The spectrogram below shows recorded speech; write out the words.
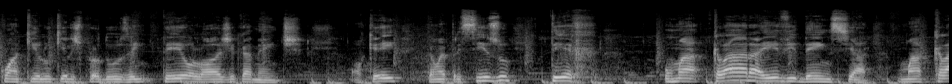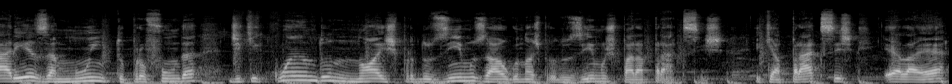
com aquilo que eles produzem teologicamente, ok? Então é preciso ter uma clara evidência, uma clareza muito profunda de que quando nós produzimos algo, nós produzimos para a praxis e que a praxis ela é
